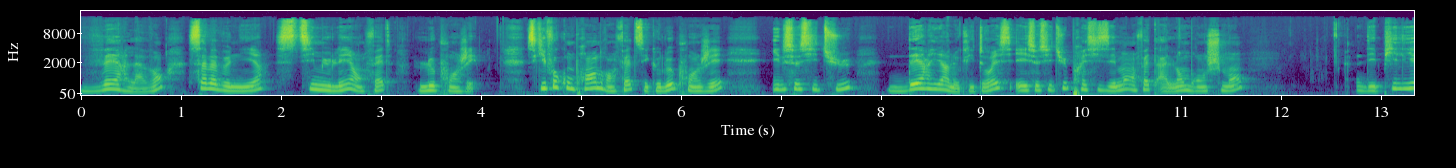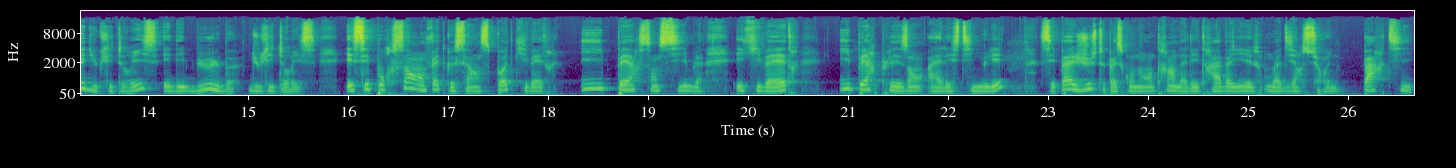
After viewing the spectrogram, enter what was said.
vers l'avant, ça va venir stimuler en fait le point G. Ce qu'il faut comprendre en fait, c'est que le point G, il se situe derrière le clitoris et il se situe précisément en fait à l'embranchement des piliers du clitoris et des bulbes du clitoris. Et c'est pour ça en fait que c'est un spot qui va être hyper sensible et qui va être hyper plaisant à aller stimuler. C'est pas juste parce qu'on est en train d'aller travailler, on va dire, sur une partie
